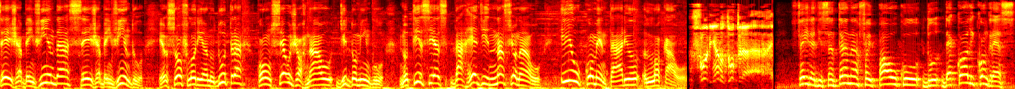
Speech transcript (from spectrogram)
Seja bem-vinda, seja bem-vindo. Eu sou Floriano Dutra com o seu jornal de domingo. Notícias da Rede Nacional e o comentário local. Floriano Dutra. Feira de Santana foi palco do Decole Congress,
